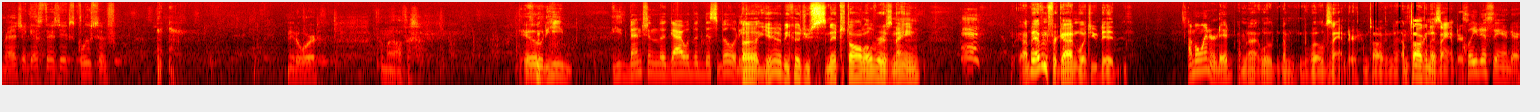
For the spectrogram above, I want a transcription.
Reg, I guess there's the exclusive. Need a word in my office. Dude, he he's benching the guy with the disability. Uh, yeah, because you snitched all over his name. Eh, I haven't forgotten what you did. I'm a winner, dude. I'm not. Well, I'm, well, Xander. I'm talking. To, I'm talking to Xander. Cletus Sander.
